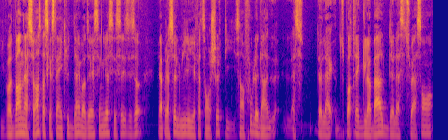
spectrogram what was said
Il va te vendre l'assurance parce que c'est inclus dedans. Il va dire hey, signe là, c'est ça, c'est ça. Puis après ça, lui, il a fait son chiffre, puis il s'en fout là, dans la- de la- du portrait global de la situation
